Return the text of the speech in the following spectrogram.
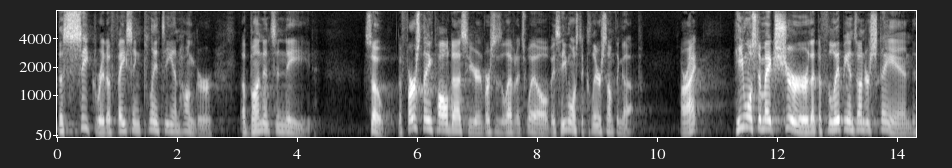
the secret of facing plenty and hunger, abundance and need. So, the first thing Paul does here in verses 11 and 12 is he wants to clear something up. All right? He wants to make sure that the Philippians understand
